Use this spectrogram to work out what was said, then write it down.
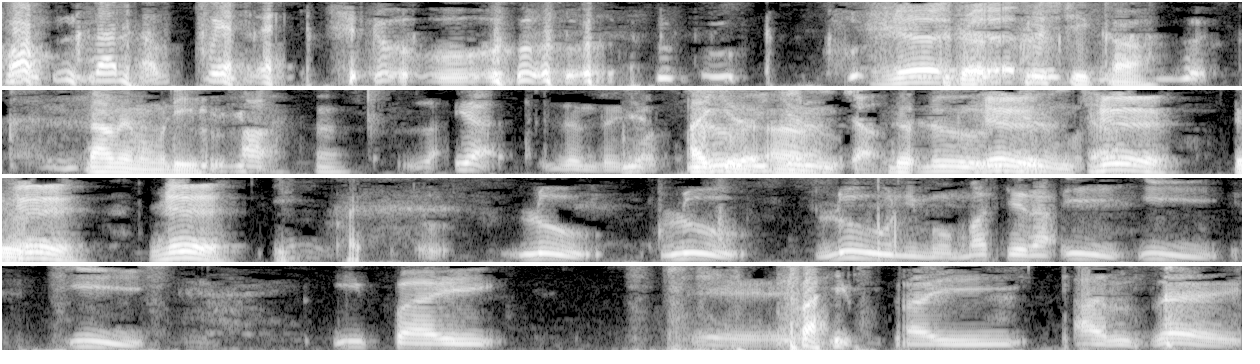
こんなラップやね。ルー。ル、ちょっと苦しいか。ラーメンも無理。あ、いや、全然いきます。あ、いける。ルーいけるんちゃうルルーいけるんちゃうル、ルー。ル、ル、はい。ルー、ルー、ルーにも負けない、いい、いい、いっぱい、えー、いっぱい。いっぱいあるぜ。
